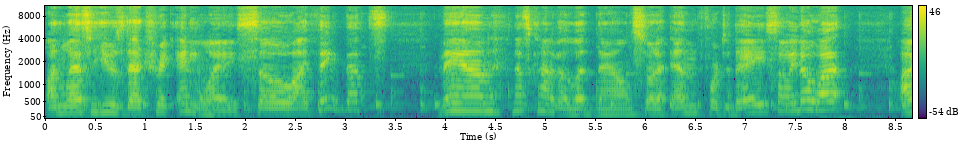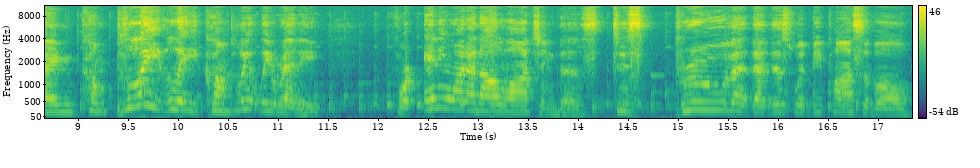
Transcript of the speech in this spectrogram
Unless you use that trick anyway. So I think that's... Man, that's kind of a letdown sort of end for today. So you know what? I'm completely, completely ready for anyone at all watching this to prove that this would be possible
